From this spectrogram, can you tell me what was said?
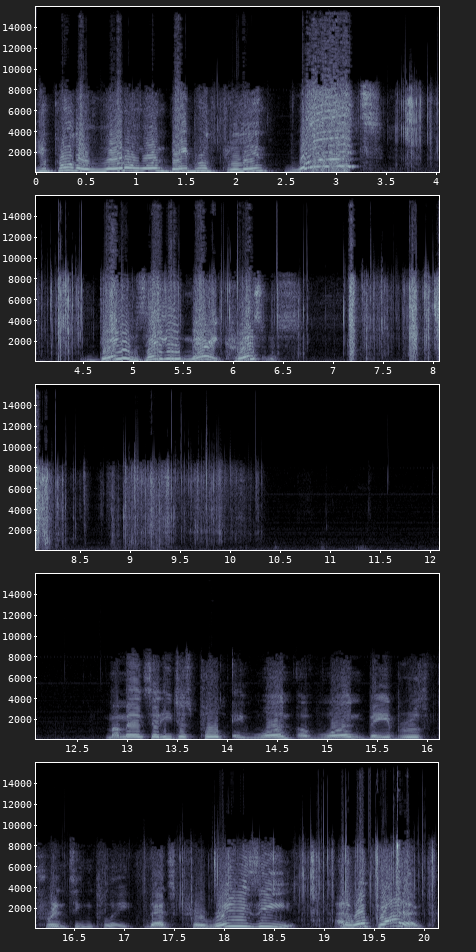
You pulled a 101 Babe Ruth Plint? What? Damn, Ziggy, Merry Christmas. My man said he just pulled a one of one Babe Ruth printing plate. That's crazy. Out of what product?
